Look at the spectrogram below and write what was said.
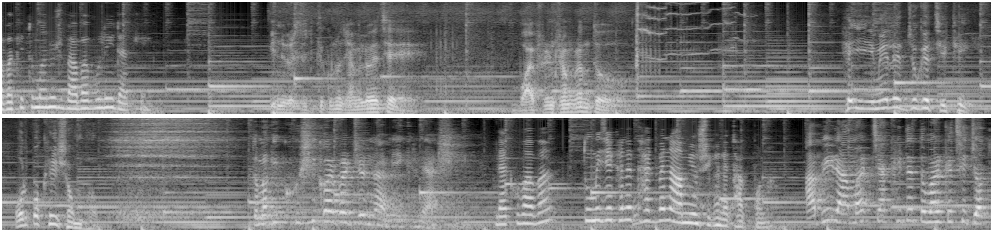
বাবাকে তো মানুষ বাবা বলেই ডাকে। ইউনিভার্সিটিতে কোনো ঝামেলা হয়েছে? বয়ফ্রেন্ড সংক্রান্ত? এই ইমেলের যুগে চিঠি ওর পক্ষেই সম্ভব। তোমাকে খুশি করবার জন্য আমি এখানে আসি। দেখো বাবা তুমি যেখানে থাকবে না আমিও সেখানে থাকব না। আবির আমার চাকরিটা তোমার কাছে যত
